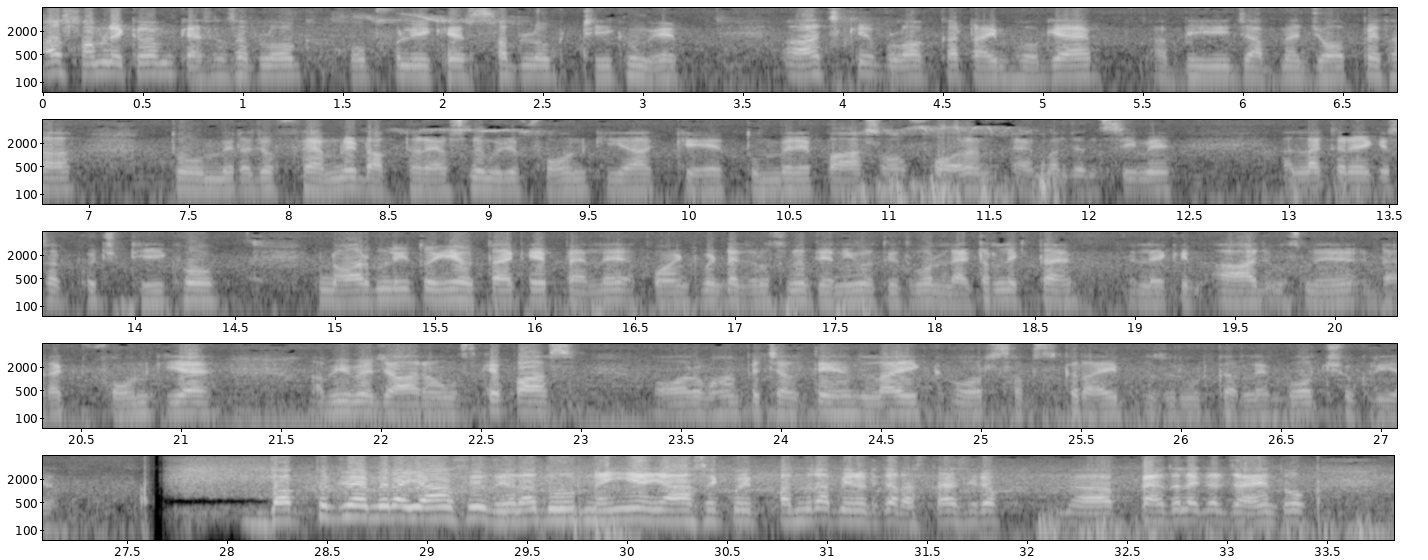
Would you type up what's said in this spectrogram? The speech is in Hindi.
वालेकुम, कैसे सब लोग? होपफुली के सब लोग ठीक होंगे। आज के ब्लॉग का टाइम हो गया है। अभी जब मैं जॉब पे था तो मेरा जो फैमिली डॉक्टर है, उसने मुझे फ़ोन किया कि तुम मेरे पास आओ फ़ौरन एमरजेंसी में। अल्लाह करे कि सब कुछ ठीक हो। नॉर्मली तो ये होता है कि पहले अपॉइंटमेंट अगर उसने देनी होती तो वो लेटर लिखता है, लेकिन आज उसने डायरेक्ट फ़ोन किया है। अभी मैं जा रहा हूँ उसके पास और वहाँ पे चलते हैं। लाइक और सब्सक्राइब ज़रूर कर लें। बहुत शुक्रिया। डॉक्टर जो है मेरा यहाँ से ज़्यादा दूर नहीं है, यहाँ से कोई पंद्रह मिनट का रास्ता है सिर्फ़ पैदल अगर जाएँ तो।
